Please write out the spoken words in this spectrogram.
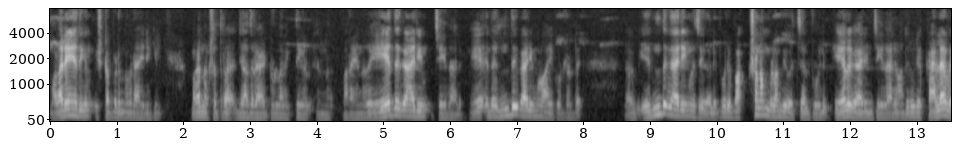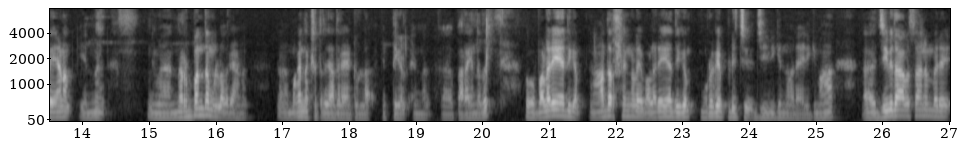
വളരെയധികം ഇഷ്ടപ്പെടുന്നവരായിരിക്കും മകൻ നക്ഷത്ര ജാതരായിട്ടുള്ള വ്യക്തികൾ എന്ന് പറയുന്നത്. ഏത് കാര്യം ചെയ്താലും എന്ത് കാര്യങ്ങളും ആയിക്കോട്ടെ എന്ത് കാര്യങ്ങൾ ചെയ്താലും ഇപ്പോൾ ഒരു ഭക്ഷണം വിളമ്പി വെച്ചാൽ പോലും ഏത് കാര്യം ചെയ്താലും അതിലൊരു കല വേണം എന്ന് നിർബന്ധമുള്ളവരാണ് മകൻ നക്ഷത്ര ജാതരായിട്ടുള്ള വ്യക്തികൾ എന്ന് പറയുന്നത്. വളരെയധികം ആദർശങ്ങളെ വളരെയധികം മുറുകെ പിടിച്ച് ജീവിക്കുന്നവരായിരിക്കും. ആ ജീവിതാവസാനം വരെ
